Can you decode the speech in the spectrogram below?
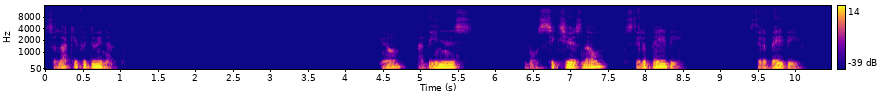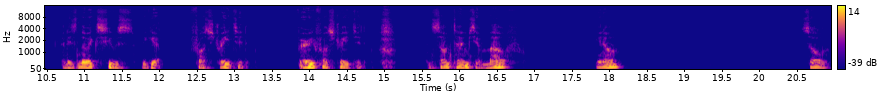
So lucky for doing that. You know, I've been in this about six years now, still a baby, still a baby. And there's no excuse. We get frustrated, very frustrated. And sometimes your mouth, you know. So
